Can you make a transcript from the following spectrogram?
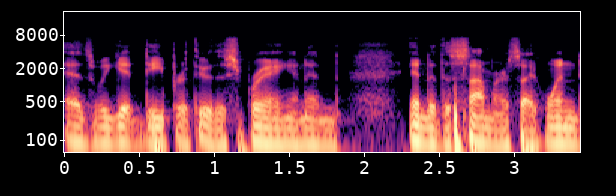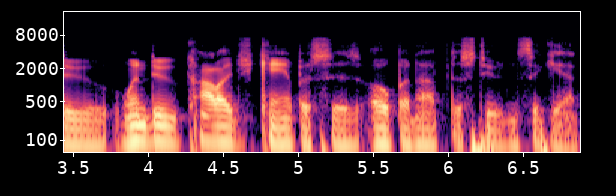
as we get deeper through the spring and then into the summer. It's like when do when do college campuses open up to students again?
